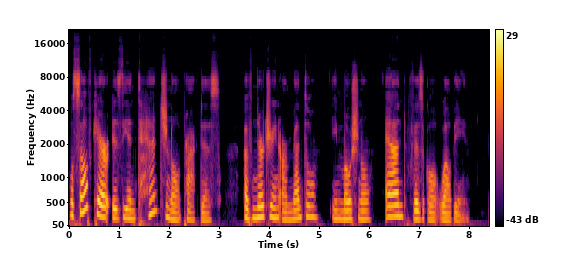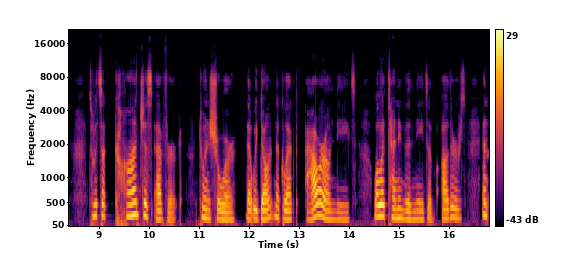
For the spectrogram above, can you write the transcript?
Well, self care is the intentional practice of nurturing our mental, emotional, and physical well being. So, it's a conscious effort to ensure that we don't neglect our own needs while attending to the needs of others and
